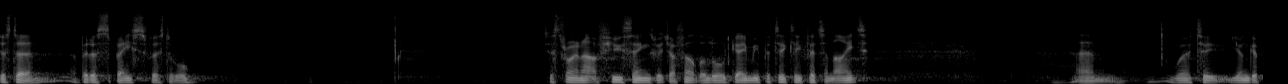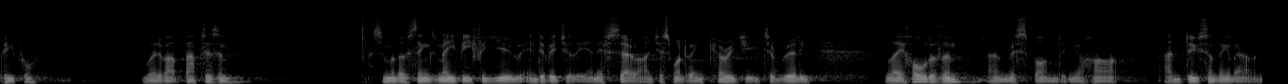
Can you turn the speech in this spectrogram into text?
Just a, a bit of space, first of all. just throwing out a few things which I felt the Lord gave me, particularly for tonight. Um, word to younger people, word about baptism. Some of those things may be for you individually, and if so, I just want to encourage you to really lay hold of them and respond in your heart and do something about them,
